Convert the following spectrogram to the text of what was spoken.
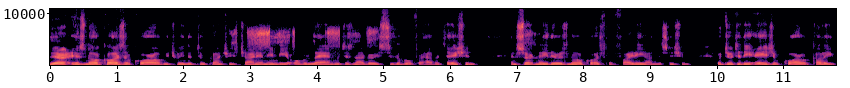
There is no cause of quarrel between the two countries, China and India, over land, which is not very suitable for habitation. And certainly there is no cause for fighting on this issue. But due to the age of quarrel, Kali,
